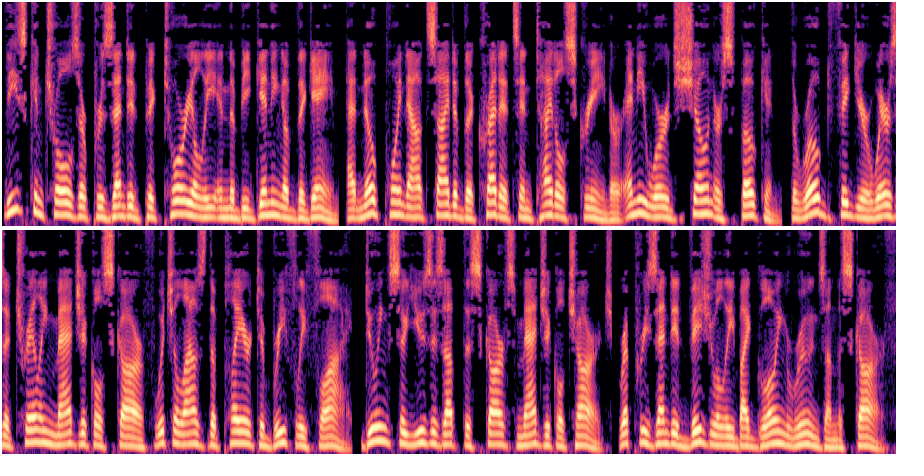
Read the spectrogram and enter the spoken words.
These controls are presented pictorially in the beginning of the game, at no point outside of the credits and title screen are any words shown or spoken. The robed figure wears a trailing magical scarf which allows the player to briefly fly, doing so uses up the scarf's magical charge, represented visually by glowing runes on the scarf.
